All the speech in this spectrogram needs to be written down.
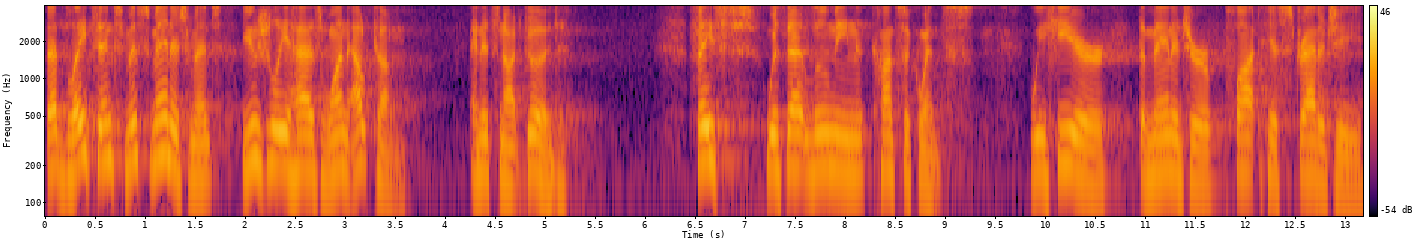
that blatant mismanagement usually has one outcome, and it's not good. Faced with that looming consequence, we hear the manager plot his strategy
